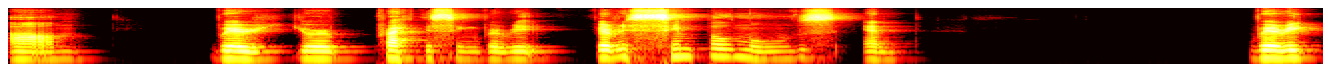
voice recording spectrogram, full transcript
um, where you're practicing very very simple moves and very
